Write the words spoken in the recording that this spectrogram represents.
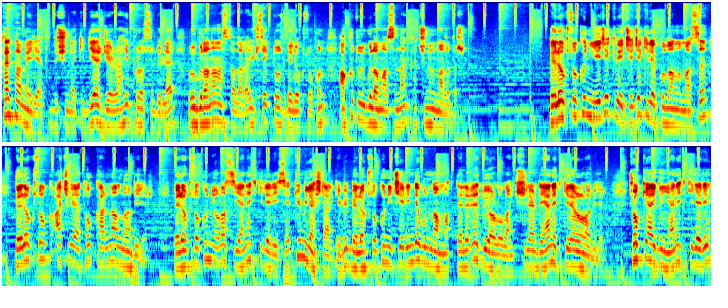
Kalp ameliyatı dışındaki diğer cerrahi prosedürler uygulanan hastalara yüksek doz Beloxlog'un akut uygulamasından kaçınılmalıdır. Beloxlog'un yiyecek ve içecek ile kullanılması Beloxlog aç veya tok karnına alınabilir. Beloxlog'un yol alası yan etkileri ise tüm ilaçlar gibi Beloxlog'un içeriğinde bulunan maddelere duyarlı olan kişilerde yan etkiler olabilir. Çok yaygın yan etkileri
